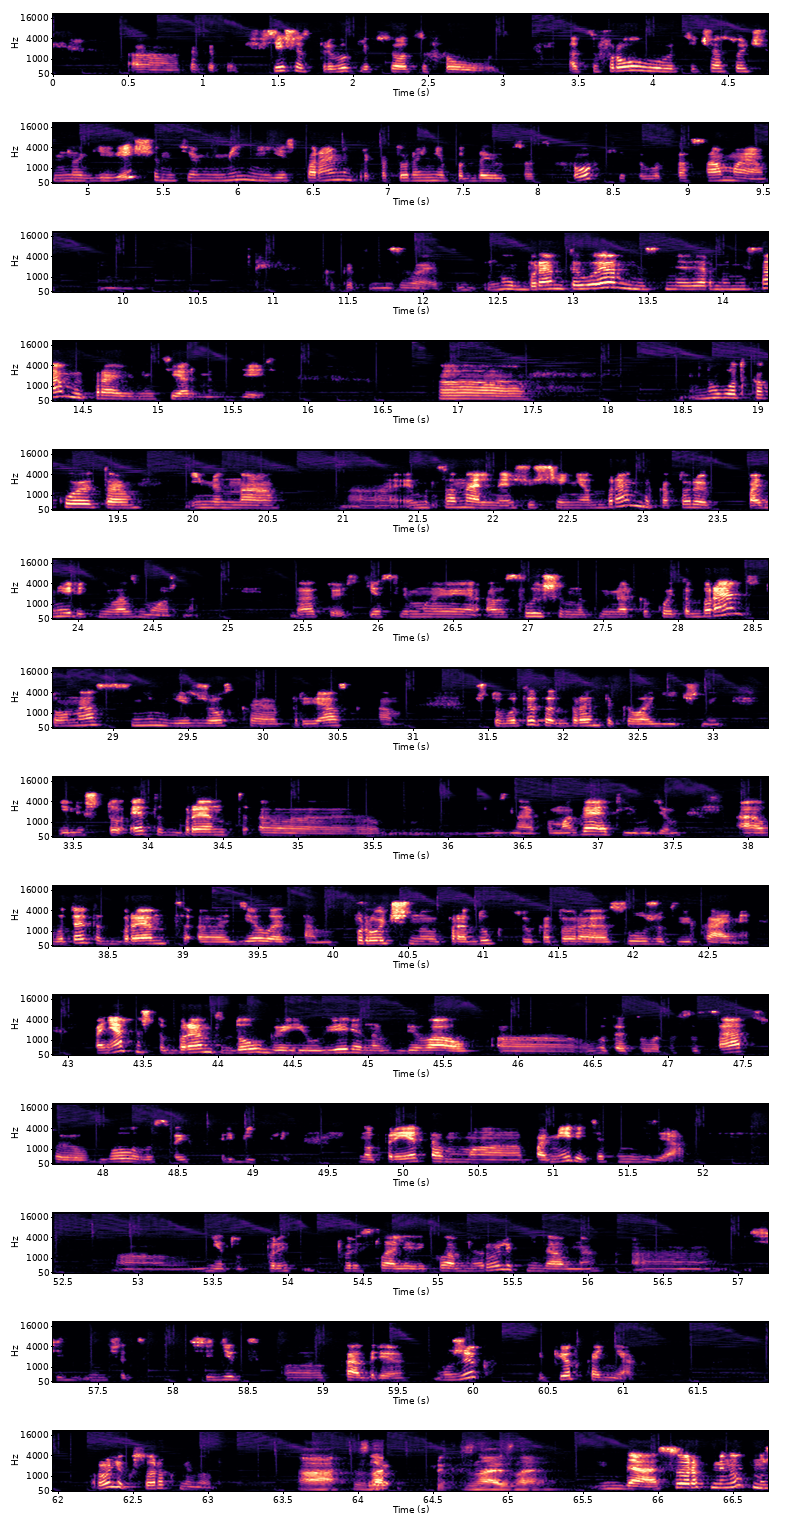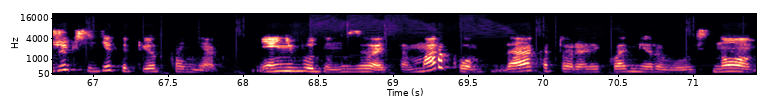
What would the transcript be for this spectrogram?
а, как это, все сейчас привыкли все оцифровывать. Оцифровывают сейчас очень многие вещи, но тем не менее есть параметры, которые не поддаются оцифровке. Это вот та самая, как это называется, ну, бренд awareness, наверное, не самый правильный термин здесь. А, ну, вот какое-то именно эмоциональные ощущения от бренда, которые померить невозможно. Да, то есть если мы а, слышим, например, какой-то бренд, то у нас с ним есть жесткая привязка, там, что вот этот бренд экологичный, или что этот бренд, э, не знаю, помогает людям, а вот этот бренд э, делает там прочную продукцию, которая служит веками. Понятно, что бренд долго и уверенно вбивал э, вот эту вот ассоциацию в головы своих потребителей но при этом а, померить это нельзя. А, мне тут прислали рекламный ролик недавно. А, значит, сидит в кадре мужик и пьет коньяк. Ролик 40 минут. А, знаю, 40... знаю, знаю. Да, 40 минут мужик сидит и пьет коньяк. Я не буду называть там марку, да, которая рекламировалась, но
